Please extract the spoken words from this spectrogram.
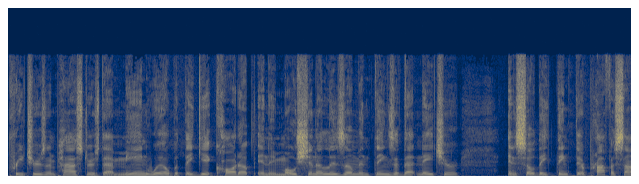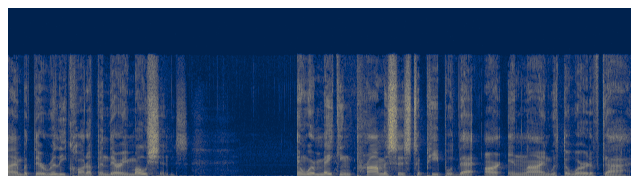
preachers and pastors that mean well, but they get caught up in emotionalism and things of that nature. And so they think they're prophesying, but they're really caught up in their emotions. And we're making promises to people that aren't in line with the word of God.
